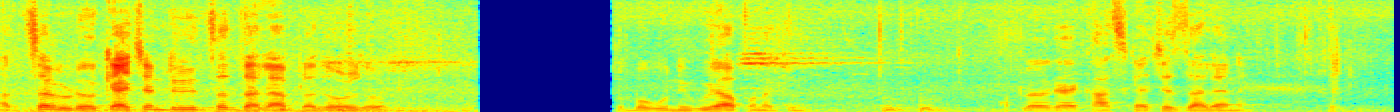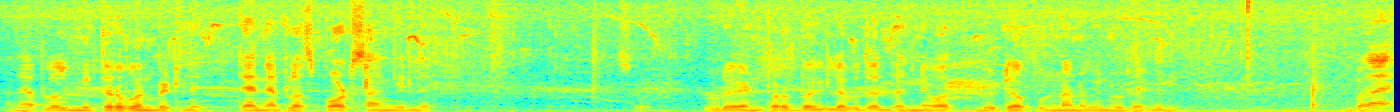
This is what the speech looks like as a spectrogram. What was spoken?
आजचा व्हिडिओ कॅच अँड रिलीजचाच झाला आपला जवळजवळ. तर बघू निघूया आपण इथून आपल्याला काय खास कॅचेस झाल्या नाही. आणि आपल्याला मित्र पण भेटले. त्यांनी आपला स्पॉट सांगितले. सो व्हिडिओ एंड परत बघितल्याबद्दल धन्यवाद. भेटूया पुन्हा नवीन व्हिडिओमध्ये बाय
